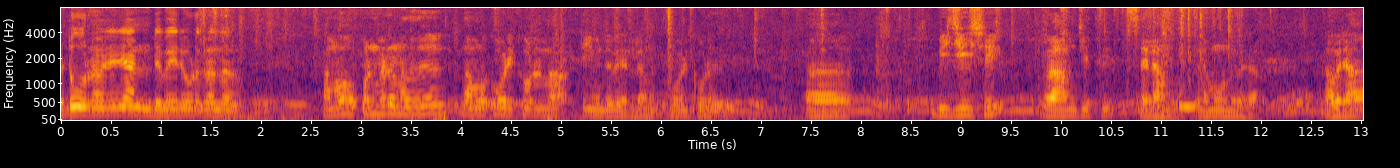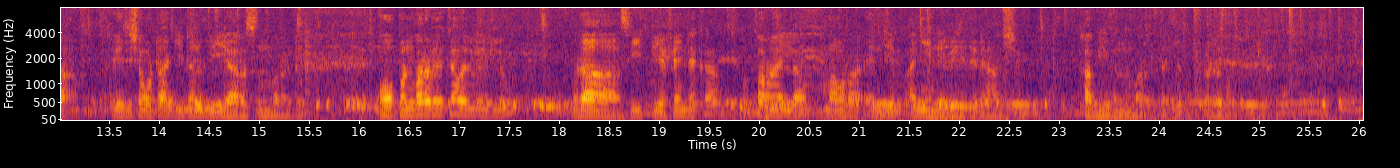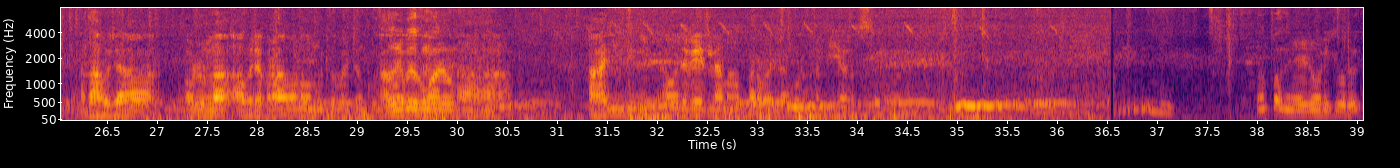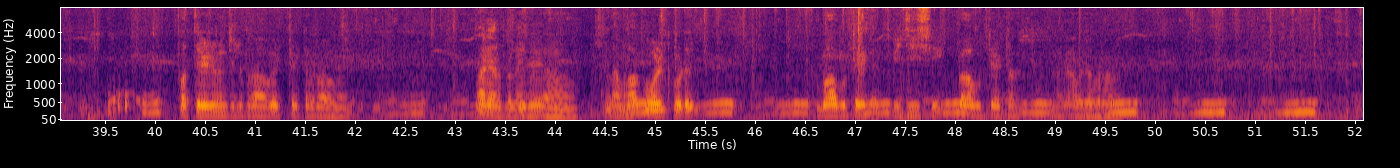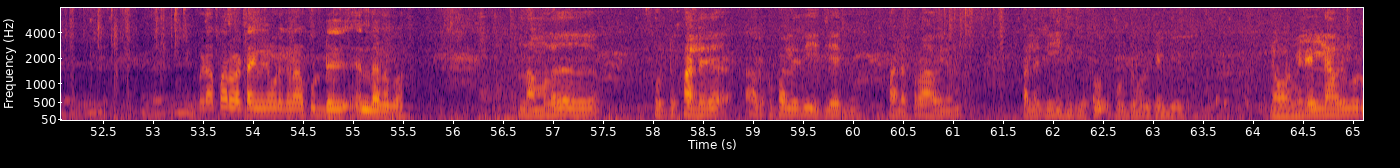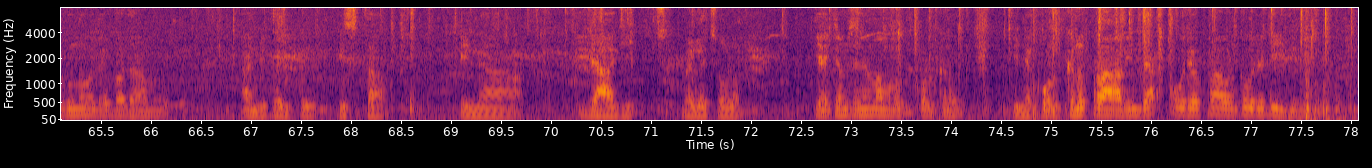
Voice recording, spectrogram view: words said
ഇപ്പൊ ടൂർണമെന്റ് രണ്ട് പേര് കൊടുക്കണം എന്താണ്? നമ്മൾ ഓപ്പൺ വിടുന്നത് നമ്മൾ കോഴിക്കോടുള്ള ടീമിന്റെ പേരിലാണ്. കോഴിക്കോട് വിജീഷ് റാംജിത്ത് സലാം അങ്ങനെ മൂന്ന് പേരാണ് അവരാ പേര് ഷോർട്ടാക്കിയിട്ടാണ് ബി ആർ എസ് എന്ന് പറഞ്ഞിട്ട്. ഓപ്പൺ പറവയൊക്കെ അവർ പേരിലും. ഇവിടെ സി പി എഫിന്റെ ഒക്കെ പറവെല്ലാം നമ്മുടെ എന്റെയും അനിയന്റെ പേര് തന്നെ ആവശ്യം. ഹബീബ് എന്നും പറഞ്ഞിട്ട് ഇടണം. അത് അവരാ അവിടെയുള്ള അവരെ പ്രാവാണ് നമുക്ക് പറ്റും അവർ ബഹുമാനവും ആ ആ രീതിയിൽ അവരുടെ പേരിലാണ് ആ പറവെല്ലാം കൊടുക്കുന്നത് ബി ആർ എസ് പതിനേഴ് മണിക്കൂർ പത്തേഴ് മിനിറ്റിൽ പ്രാവ് എട്ടിട്ട് മലയാളപ്പല്ലേ ഇത് ആ നമ്മളെ കോഴിക്കോട് ബാബുട്ടേട്ടൻ വിജീഷ് ബാബുട്ടേട്ടൻ എന്നൊക്കെ അവരെ പ്രാവ്. ഇവിടെ പറവ ടൈമിന് കൊടുക്കുന്ന ഫുഡ് എന്താണ് ഇപ്പൊ നമ്മൾ ഫുഡ് പല അവർക്ക് പല രീതിയായിരിക്കും. പല പ്രാവിനും പല രീതിക്ക് ഫുഡ് കൊടുക്കേണ്ടി വരും. നോർമലി എല്ലാവരും കൊടുക്കുന്ന പോലെ ബദാം അണ്ടിപ്പരിപ്പ് പിസ്ത പിന്നെ രാഗി വെള്ളച്ചോളം ഈ ഐറ്റംസിന് നമ്മൾ കൊടുക്കുന്നത് പിന്നെ കൊടുക്കുന്ന പ്രാവിന്റെ ഓരോ പ്രാവുകൾക്ക് ഓരോ രീതിയിൽ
